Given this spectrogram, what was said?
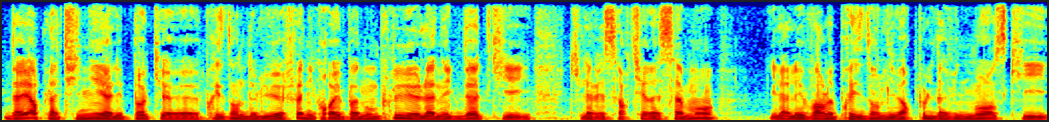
D'ailleurs, Platini, à l'époque, euh, président de l'UEFA, n'y croyait pas non plus. L'anecdote qui- qu'il avait sorti récemment, il allait voir le président de Liverpool, David Moores, qui,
